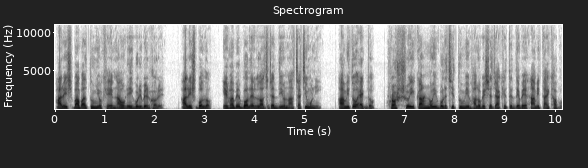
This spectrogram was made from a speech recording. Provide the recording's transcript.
আরিশ বাবা, তুমিও খেয়ে নাও এই গরিবের ঘরে। আরিশ বলল, এভাবে বলে লজ্জা দিও না, চাচিমণি। আমি তো একদম হ্রস্বই কারণই বলেছি, তুমি ভালোবেসে যা খেতে দেবে, আমি তাই খাব।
